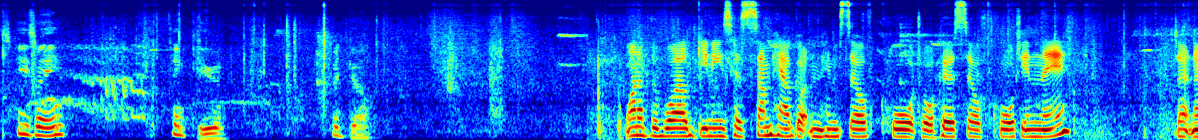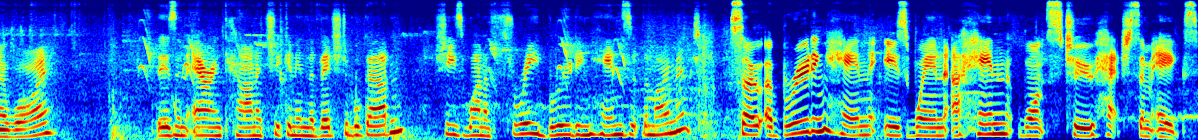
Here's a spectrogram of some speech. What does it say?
Excuse me. Thank you. Good girl. One of the wild guineas has somehow gotten himself caught or herself caught in there. Don't know why. There's an Araucana chicken in the vegetable garden. She's one of three brooding hens at the moment. So a brooding hen is when a hen wants to hatch some eggs.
